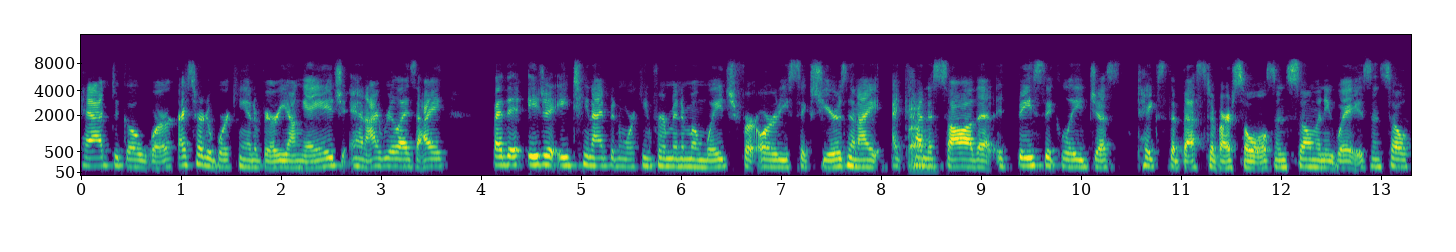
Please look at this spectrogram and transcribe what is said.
had to go work. I started working at a very young age and I realized I by the age of 18 I'd been working for minimum wage for already 6 years and I I kind of wow. saw that it basically just takes the best of our souls in so many ways. And so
